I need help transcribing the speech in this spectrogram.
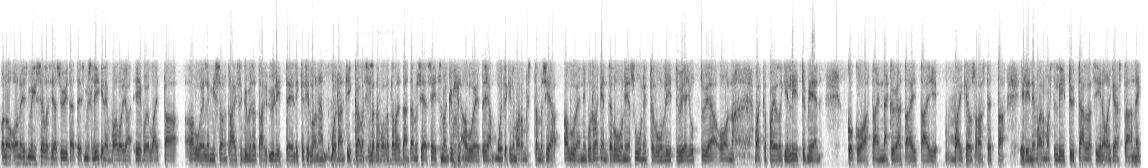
On, on esimerkiksi sellaisia syitä, että esimerkiksi liikennevaloja ei voi laittaa alueelle, missä on 80 tai ylitte, eli silloinhan voidaan kikkailla sillä tavalla, että laitetaan tämmöisiä 70 alueita ja muitakin varmasti tämmöisiä alueen niin kuin rakenteluun ja suunnitteluun liittyviä juttuja on, vaikkapa jotakin liittymien kokoa tai näköä tai, tai vaikeusastetta. Eli ne varmasti liittyy tällaisiin oikeastaan ne,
